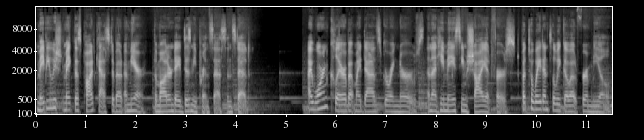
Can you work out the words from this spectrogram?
Maybe we should make this podcast about Amir, the modern day Disney princess, instead. I warned Claire about my dad's growing nerves and that he may seem shy at first, but to wait until we go out for a meal.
